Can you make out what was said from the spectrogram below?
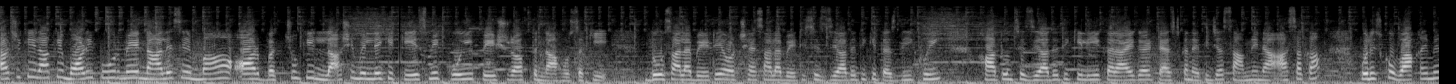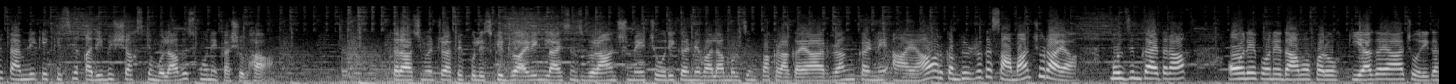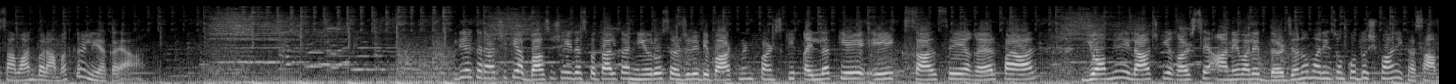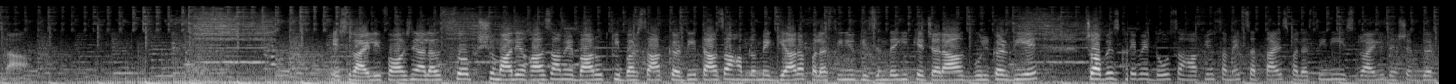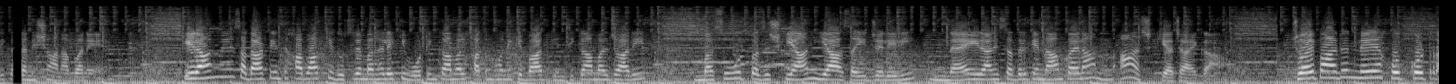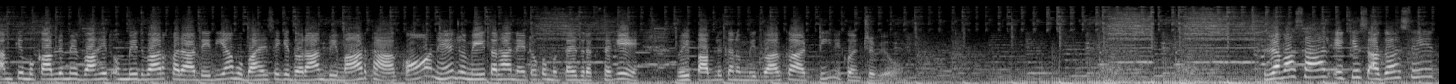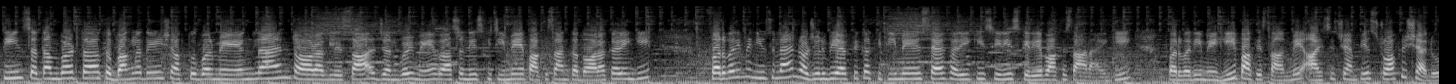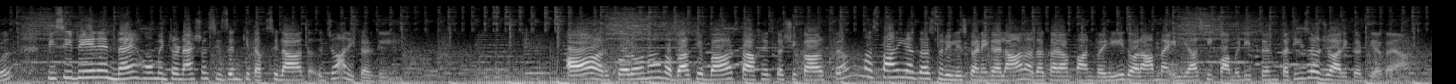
कराची के इलाके मौड़ीपुर में नाले से माँ और बच्चों की लाशें मिलने के केस में कोई पेशरफ्त न हो सकी। दो साल बेटे और छह साल बेटी से ज्यादती की तस्दीक हुई। खातून से ज्यादती के लिए कराए गए टेस्ट का नतीजा सामने न आ सका। पुलिस को वाकई में फैमिली के किसी करीबी शख्स के मुलाविस होने का शुभा। कराची में ट्रैफ़िक पुलिस की ड्राइविंग लाइसेंस ब्रांच में चोरी करने वाला मुलजिम पकड़ा गया। रंग करने आया और कंप्यूटर का सामान चुराया। मुलजिम का एतराफ औने पौने दामों फरोख्त किया गया, चोरी का सामान बरामद कर लिया गया। इंडिया कराची के अब्बासी शहीद अस्पताल का न्यूरो सर्जरी डिपार्टमेंट फंड्स की किल्लत के एक साल से गैर फाल योमिया इलाज की गर्ज से आने वाले दर्जनों मरीजों को दुश्वारी का सामना। इसराइली फौज ने अल सुबह शुमाली गाजा में बारूद की बरसात कर दी, ताज़ा हमलों में 11 फलस्तीनियों की ज़िंदगी के चराग गुल कर दिए। 24 घंटे में दो सहाफियों समेत 27 फलस्तीनी इसराइली दहशतगर्दी का निशाना बने। ईरान में सदारती इंतबात के दूसरे मरहले की वोटिंग का अमल खत्म होने के बाद गिनती का अमल जारी। मसूद पजिशकियान या सईद जलीली, नए ईरानी सदर के नाम का ऐलान आज किया जाएगा। जोए बाइडन ने खुद को ट्रंप के मुकाबले में वाहिद उम्मीदवार करार दे दिया। मुबासे के दौरान बीमार था। कौन है जो मेरी तरह नेटो को मुतहद रख सके? रिपब्लिकन उम्मीदवार का टीवी को इंटरव्यू। रवा साल 21 अगस्त से 3 सितंबर तक बांग्लादेश, अक्टूबर में इंग्लैंड और अगले साल जनवरी में वेस्ट इंडीज की टीमें पाकिस्तान का दौरा करेंगी। फरवरी में न्यूजीलैंड और जनूबी अफ्रीका की टीमें सैफ अली की सीरीज़ के लिए पाकिस्तान आएँगी। फरवरी में ही पाकिस्तान में ICC champions trophy schedule. PCB ने नए होम इंटरनेशनल सीज़न की तफसीत जारी कर दी। और कोरोना वबा के बाद ताखिर का शिकार फ़िल्म मस्तानी अगस्त में रिलीज़ करने का ऐलान, अदाकारा फान वहीद और आमना इलियास की कॉमेडी फ़िल्म का टीजर जारी कर दिया गया।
